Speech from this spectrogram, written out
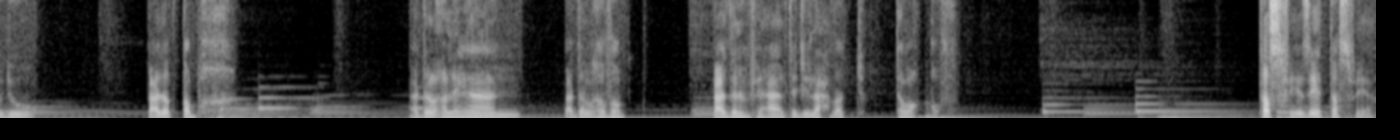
هدوء. بعد الطبخ بعد الغليان بعد الغضب بعد الانفعال تجي لحظة توقف. تصفية زي التصفية.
